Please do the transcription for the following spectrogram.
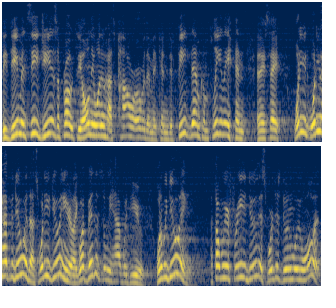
These demons see Jesus approach, the only one who has power over them and can defeat them completely. And, and they say, what do, you, what do you have to do with us? What are you doing here? Like, what business do we have with you? What are we doing? I thought we were free to do this. We're just doing what we want.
